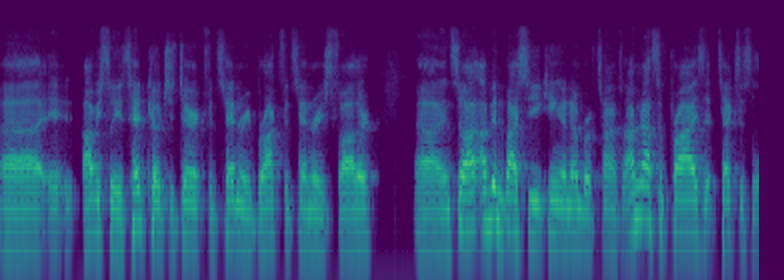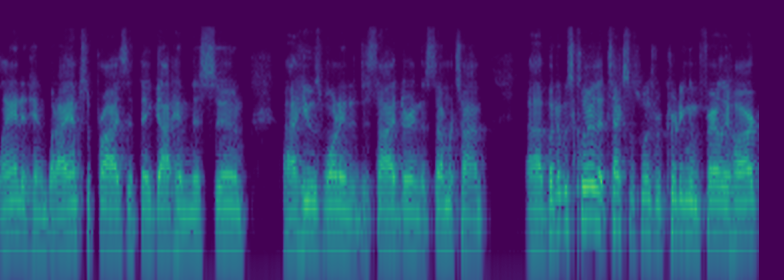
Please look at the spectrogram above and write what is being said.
Uh, it, obviously, his head coach is Derek Fitzhenry, Brock Fitzhenry's father. Uh, and so I, have been by CE King a number of times. I'm not surprised that Texas landed him, but I am surprised that they got him this soon. Uh, he was wanting to decide during the summertime. Uh, but it was clear that Texas was recruiting him fairly hard.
